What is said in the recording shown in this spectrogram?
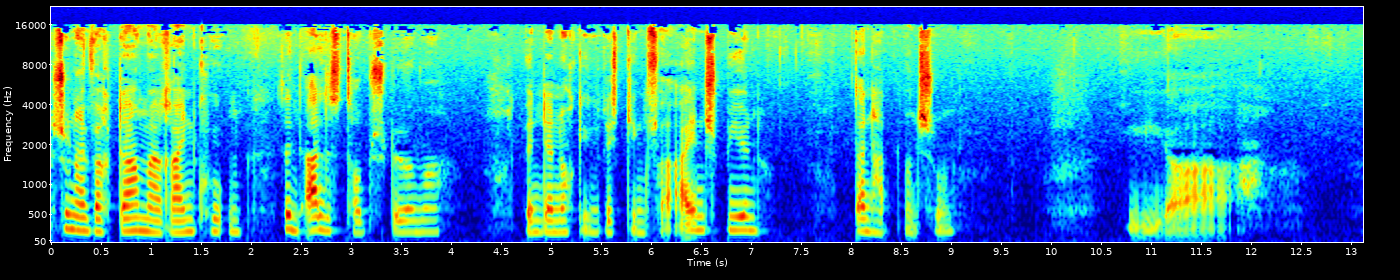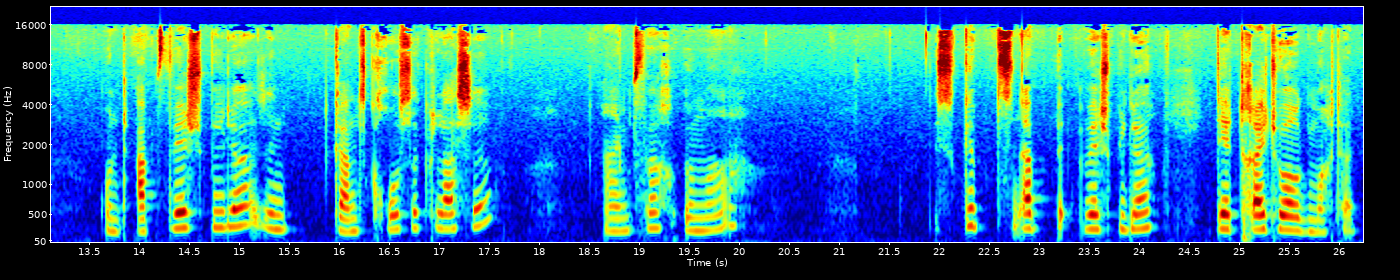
schon einfach da mal reingucken. Sind alles Top-Stürmer. Wenn der noch gegen richtigen Verein spielen, dann hat man schon. Ja. Und Abwehrspieler sind ganz große Klasse. Einfach immer. Es gibt einen Abwehrspieler, der drei Tore gemacht hat.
